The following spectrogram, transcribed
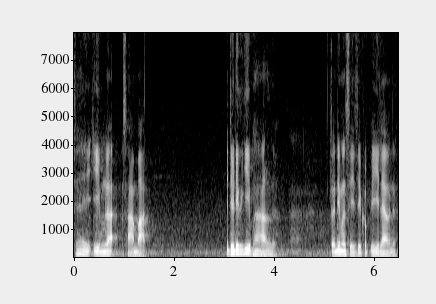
ใช่อิ่มละสามบาทไอ้เดี๋ยวนี้ก็ยี่ห้าแล้วเหรอตอนนี้มันสี่สิบกว่าปีแล้วเนอะ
